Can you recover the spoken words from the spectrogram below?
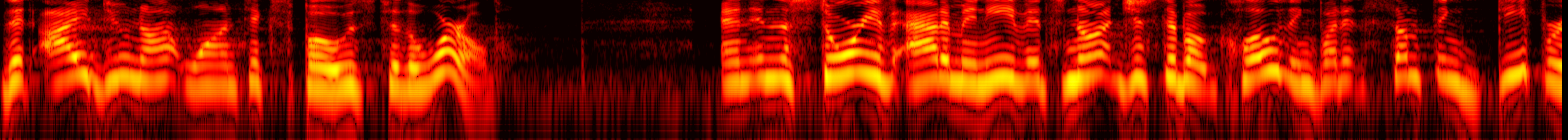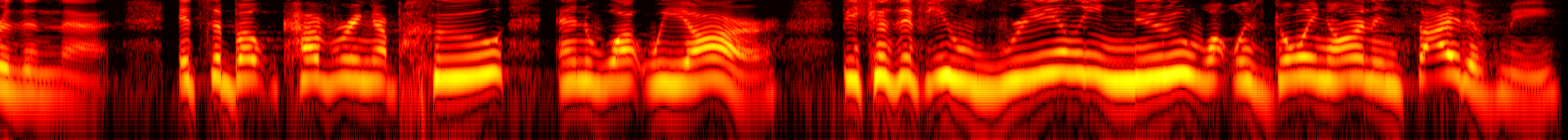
that I do not want exposed to the world. And in the story of Adam and Eve, it's not just about clothing, but it's something deeper than that. It's about covering up who and what we are. Because if you really knew what was going on inside of me,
